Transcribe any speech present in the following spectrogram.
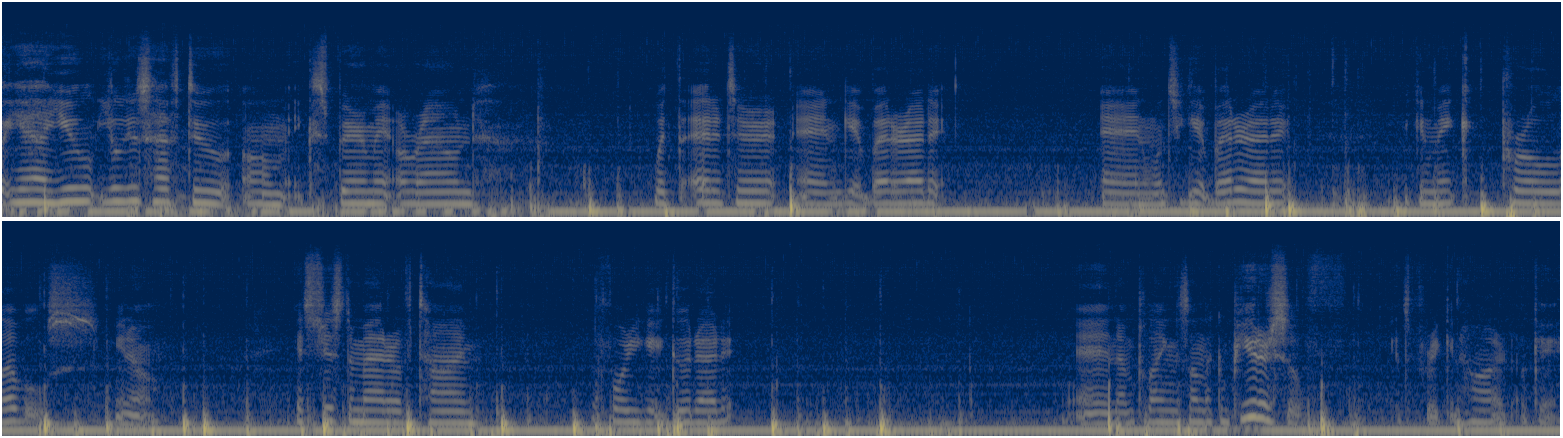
Yeah, you you'll just have to um, experiment around with the editor and get better at it. And once you get better at it, you can make pro levels. You know, it's just a matter of time before you get good at it. And I'm playing this on the computer, so it's freaking hard. Okay.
